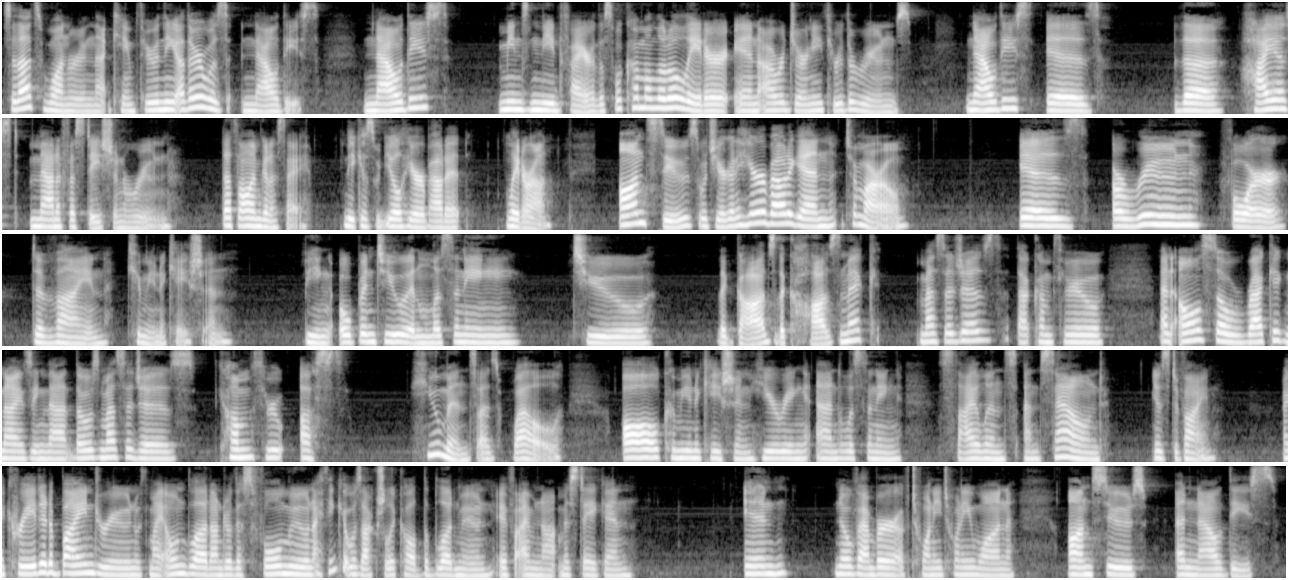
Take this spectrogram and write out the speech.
So that's one rune that came through, and the other was Nauthiz. Nauthiz means need fire. This will come a little later in our journey through the runes. Nauthiz is the highest manifestation rune. That's all I'm going to say because you'll hear about it later on. Ansuz, which you're going to hear about again tomorrow, is a rune for divine communication, being open to and listening to the gods, the cosmic messages that come through, and also recognizing that those messages come through us, humans as well. All communication, hearing and listening, silence and sound is divine. I created a bind rune with my own blood under this full moon. I think it was actually called the blood moon, if I'm not mistaken. In November of 2021, Ansuz and Nauthiz.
